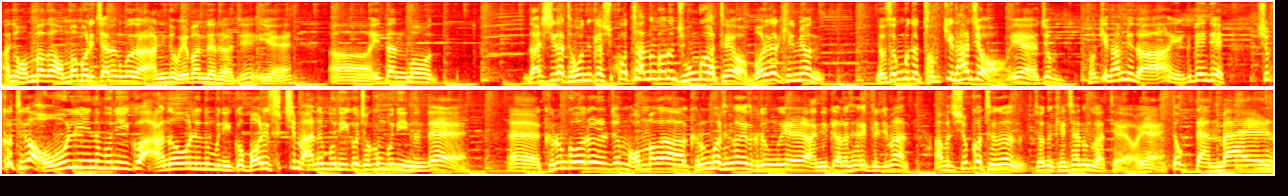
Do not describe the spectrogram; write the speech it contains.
아니, 엄마가 엄마 머리 자르는 건 아닌데 왜 반대를 하지? 예. 어, 일단 뭐, 날씨가 더우니까 숏커트 하는 거는 좋은 것 같아요. 머리가 길면 여성분들 덥긴 하죠. 예, 좀 덥긴 합니다. 예, 근데 이제 숏커트가 어울리는 분이 있고 안 어울리는 분이 있고 머리 숱이 많은 분이 있고 적은 분이 있는데 예, 그런 거를 좀 엄마가 그런 걸 생각해서 그런 게 아닐까라는 생각이 들지만 아무튼 숏커트는 저는 괜찮은 것 같아요. 예, 똑단발.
